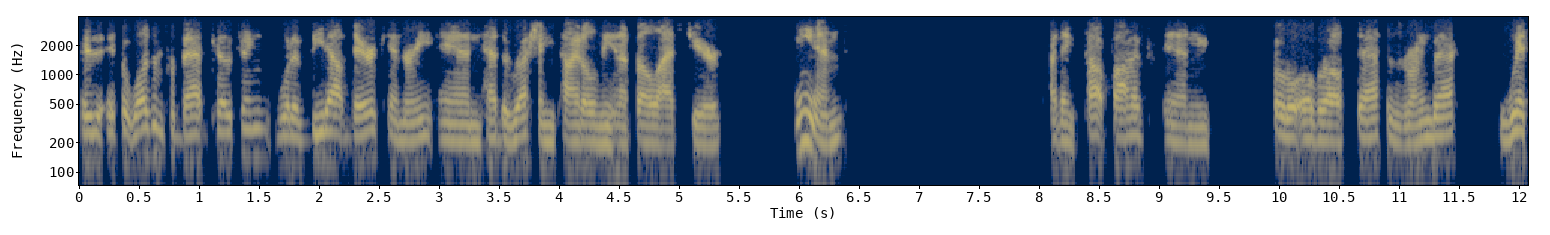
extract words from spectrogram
If it wasn't for bad coaching, would have beat out Derrick Henry and had the rushing title in the NFL last year, and I think top five in total overall stats as running back with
